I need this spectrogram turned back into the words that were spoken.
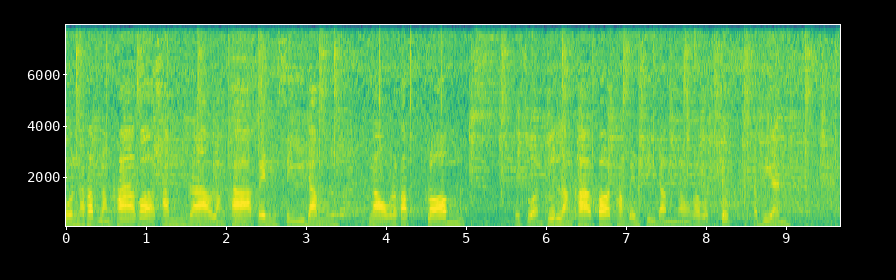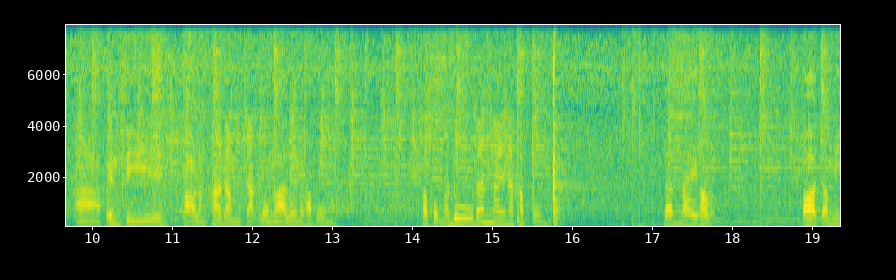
บนนะครับ หลังคาก็ทำราวหลังคาเป็นสีดำเงานะครับ พร้อมในส่วนพื้นหลังคาก็ทำเป็นสีดำเงาครับผมจดทะเบียนอ่าเป็นสีขาวหลังคาดำจากโรงงานเลยนะครับ ผม ครับผมมาดูด้านในนะครับ ผม ด้านในครับ ก็จะมี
